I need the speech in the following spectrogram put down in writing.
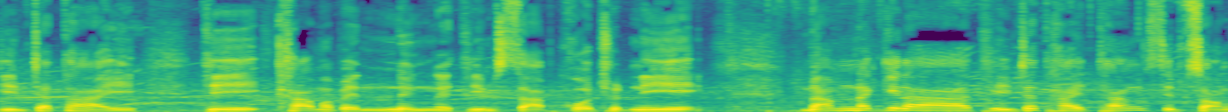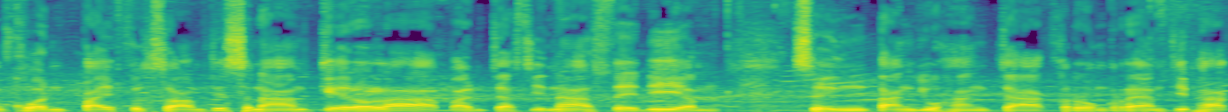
ทีมชาติไทย ที่เข้ามาเป็นหนึ่งในทีมซับโค้ชชุดนี้นำนักกีฬาทีมชาติไทยทั้ง 12 คนไปฝึกซ้อมที่สนามเกโรล่าบันจาซินาสเตเดียม ซึ่งตั้งอยู่ห่างจากโรงแรมที่พัก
